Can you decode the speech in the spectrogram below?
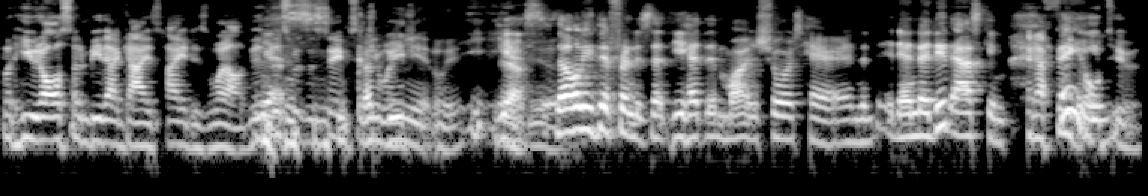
but he would all of a sudden be that guy's height as well. This, yes. this was the same situation. Conveniently, yes. Yeah. The only difference is that he had the Martin Short's hair, and and they did ask him and a fake hey, gold tooth.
